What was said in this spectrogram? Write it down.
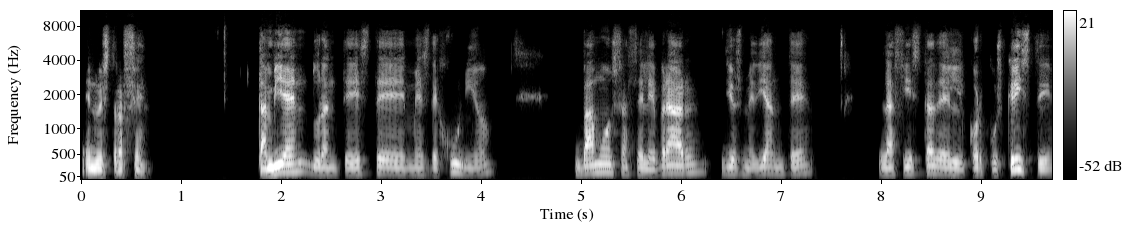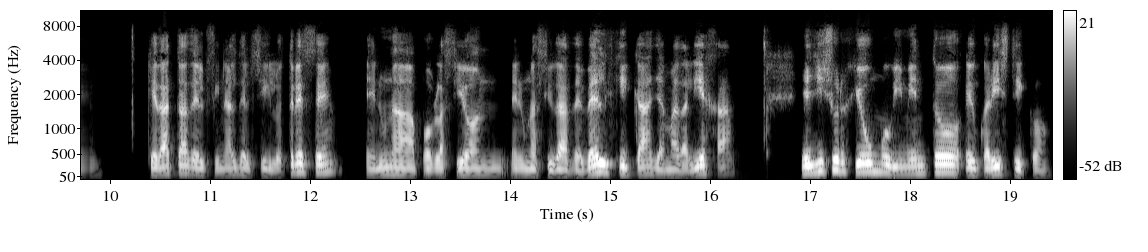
en nuestra fe. También durante este mes de junio vamos a celebrar, Dios mediante, la fiesta del Corpus Christi, que data del final del siglo XIII, en una población, en una ciudad de Bélgica llamada Lieja, y allí surgió un movimiento eucarístico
